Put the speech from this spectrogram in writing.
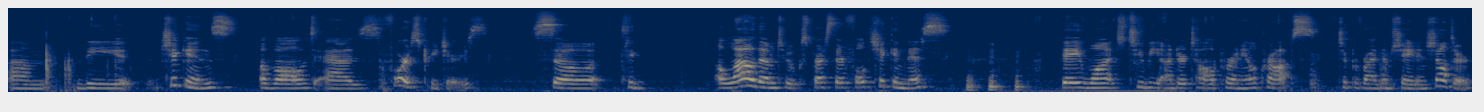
Um, the chickens evolved as forest creatures. So, to allow them to express their full chickenness, they want to be under tall perennial crops to provide them shade and shelter.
